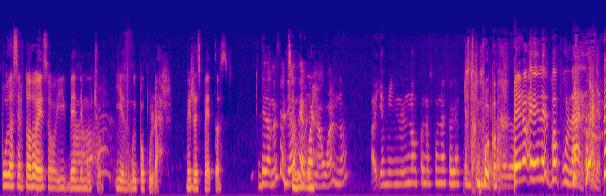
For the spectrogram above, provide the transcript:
Pudo hacer todo eso y vende Ah. mucho y es muy popular. Mis respetos. ¿De dónde salió? Simona. De Guanajuato, ¿no? Ay, a mí no conozco una sola canción. Tampoco. Pero él es popular, cállate.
